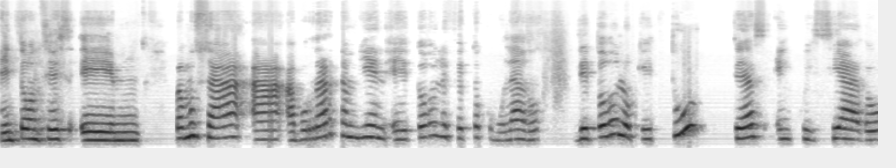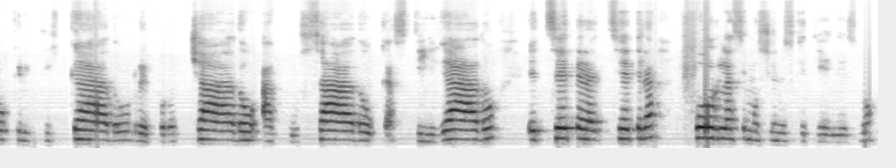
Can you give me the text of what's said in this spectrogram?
Entonces, em, vamos a, borrar también eh, todo el efecto acumulado de todo lo que tú te has enjuiciado, criticado, reprochado, acusado, castigado, etcétera, etcétera, por las emociones que tienes, ¿no?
